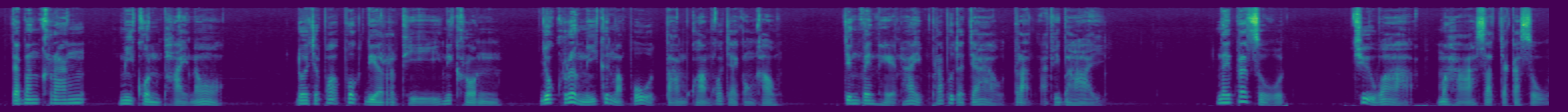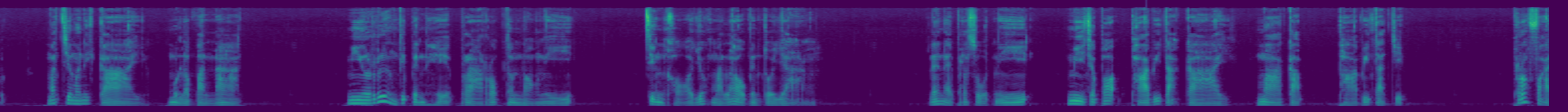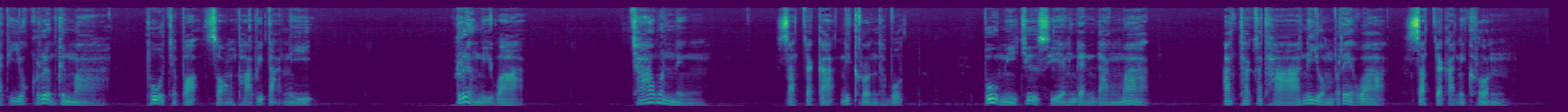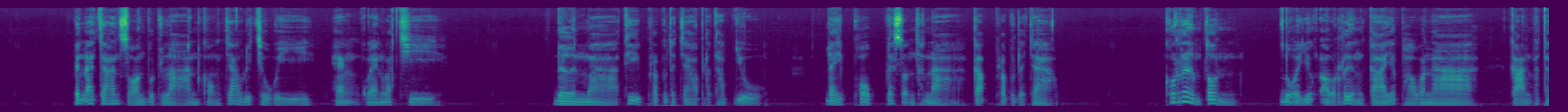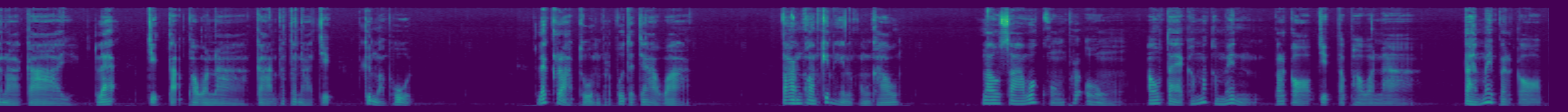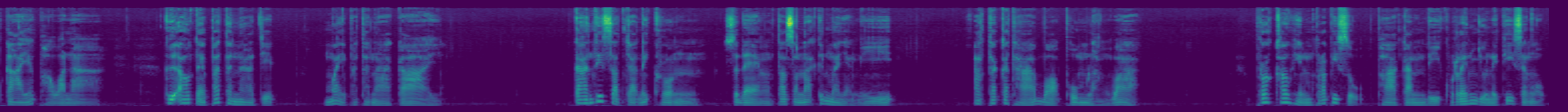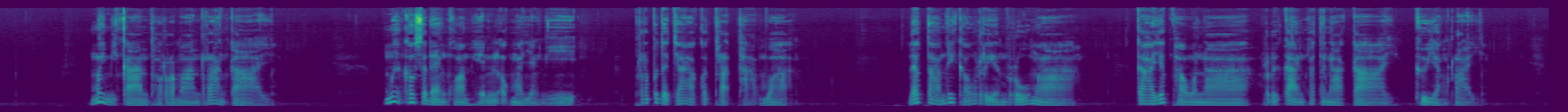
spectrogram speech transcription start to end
แต่บางครั้งมีคนภายนอก โดยเฉพาะพวกเดียรถีนิครน ยกเรื่องนี้ขึ้นมาพูดตามความเข้าใจของเขา จึงเป็นเหตุให้พระพุทธเจ้าตรัสอธิบาย ในพระสูตร ชื่อว่า มหาสัจจกสูตร มัชฌิมนิกาย มุลปันนาตมีเรื่องที่เป็นเหตุปรารบทำนองนี้ จึงขอยกมาเล่าเป็นตัวอย่าง และในพระสูตรนี้มีเฉพาะภาวิตากายมากับภาวิตาจิต เพราะฝ่ายที่ยกเรื่องขึ้นมา พูดเฉพาะสองภาวิตานี้ เรื่องมีว่า เช้าวันหนึ่ง สัจจกะนิครนทบุตร ผู้มีชื่อเสียงเด่นดังมาก อัตถกถานิยมเรียกว่า สัจจกะนิครนเป็นอาจารย์สอนบุตรหลานของเจ้าลิชวี แห่งแคว้นวัชี เดินมาที่พระพุทธเจ้าประทับอยู่ ได้พบและสนทนากับพระพุทธเจ้าก็เริ่มต้นโดยยกเอาเรื่องกายภาวนา การพัฒนากาย และจิตตภาวนาการพัฒนาจิต ขึ้นมาพูด และกราบทูลพระพุทธเจ้าว่า ตามความคิดเห็นของเขาเราสาวกของพระองค์ เอาแต่ขมักขม้นประกอบจิตภาวนา แต่ไม่ประกอบกายภาวนา คือเอาแต่พัฒนาจิตไม่พัฒนากาย การที่สัจจานิครนแสดงทัศนะขึ้นมาอย่างนี้ อัตถกถาบอกภูมิหลังว่า เพราะเขาเห็นพระพิสุพากันดีเร้นอยู่ในที่สงบ ไม่มีการทรมานร่างกาย เมื่อเขาแสดงความเห็นออกมาอย่างนี้ พระพุทธเจ้าก็ตรัสถามว่า แล้วตามที่เขาเรียนรู้มา กายภาวนาหรือการพัฒนากายคืออย่างไร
